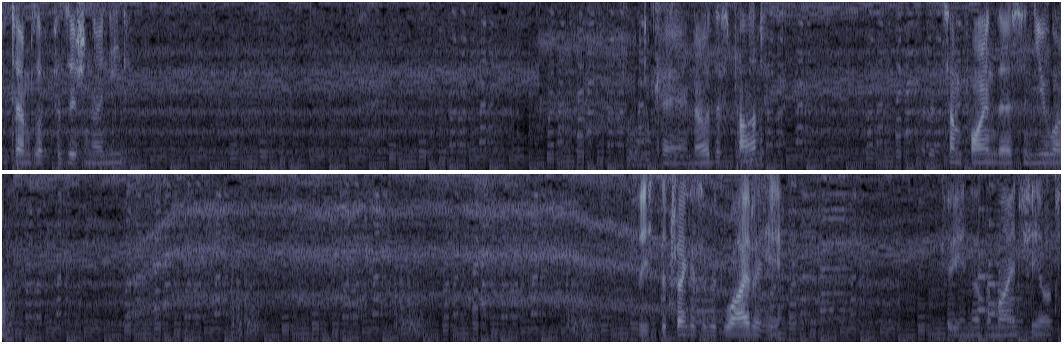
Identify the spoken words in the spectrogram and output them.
in terms of position I need. Okay, I know this part, but at some point there's a new one. At least the track is a bit wider here another minefield.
